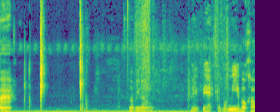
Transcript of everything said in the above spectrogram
มาเราพี่น้องเลขแปดกับบ่มีบ่เขา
